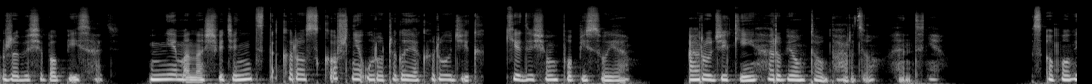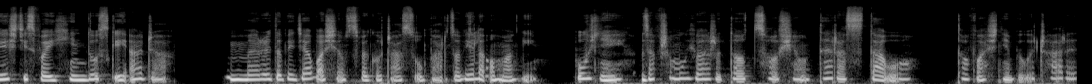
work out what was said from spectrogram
żeby się popisać. Nie ma na świecie nic tak rozkosznie uroczego jak rudzik, kiedy się popisuje. A rudziki robią to bardzo chętnie. Z opowieści swojej hinduskiej Aja Mary dowiedziała się swego czasu bardzo wiele o magii. Później zawsze mówiła, że to, co się teraz stało, to właśnie były czary.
